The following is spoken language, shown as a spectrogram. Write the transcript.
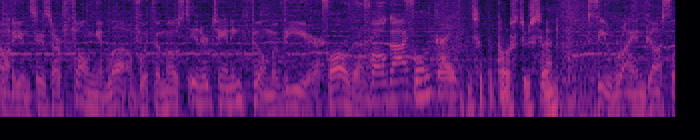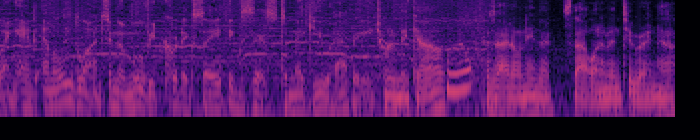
Audiences are falling in love with the most entertaining film of the year. Fall Guy. Fall Guy. Fall Guy. That's what the poster said. See Ryan Gosling and Emily Blunt in the movie critics say exists to make you happy. Trying to make it out? Nope. Because I don't either. It's not what I'm into right now.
